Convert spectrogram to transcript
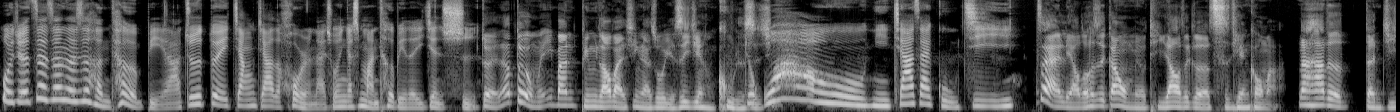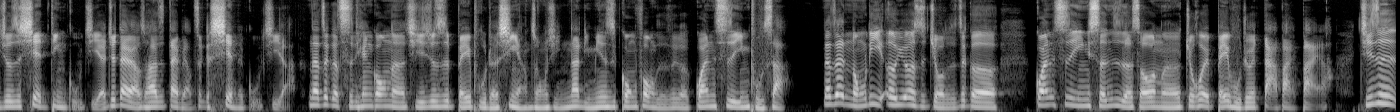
我觉得这真的是很特别啊！就是对江家的后人来说，应该是蛮特别的一件事。对，那对我们一般平民老百姓来说，也是一件很酷的事情。哇哦，你家在古迹。再来聊的是，刚刚我们有提到这个慈天宫嘛？那它的等级就是限定古迹啊，就代表说它是代表这个县的古迹啊。那这个慈天宫呢，其实就是北埔的信仰中心，那里面是供奉着这个观世音菩萨。那在农历二月二十九的这个观世音生日的时候呢，就会北府就会大拜拜啊。其实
